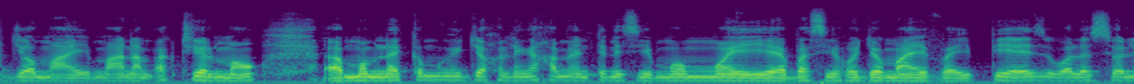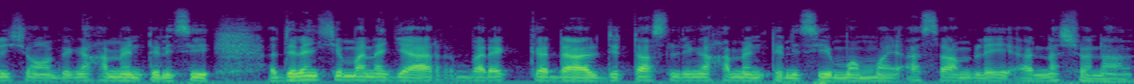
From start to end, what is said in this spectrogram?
Diomaye maanaam actuellement moom nag mu ngi jox li nga xamante ni si moom mooy Bassirou Diomaye Faye piège wala solution bi nga xamante ni si dinañ si mën a jaar ba rek daal di tas li nga xamante ni si moom mooy assemblée nationale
